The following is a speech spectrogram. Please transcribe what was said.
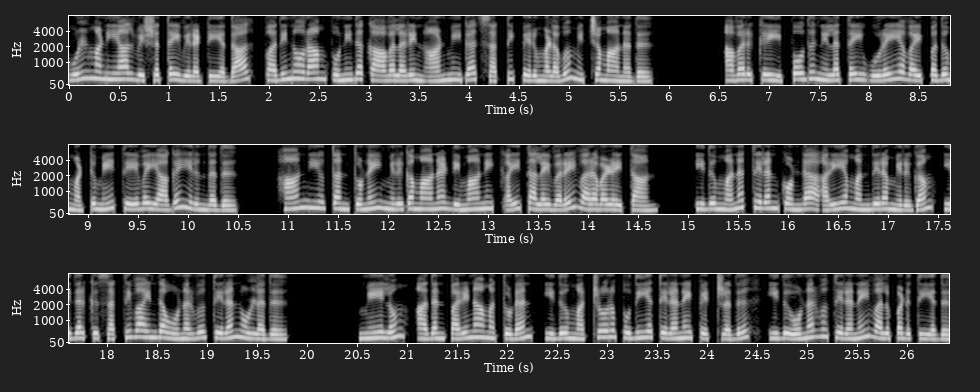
உள்மணியால் விஷத்தை விரட்டியதால் பதினோராம் புனித காவலரின் ஆன்மீக சக்தி பெருமளவு மிச்சமானது. அவருக்கு இப்போது நிலத்தை உறைய வைப்பது மட்டுமே தேவையாக இருந்தது. ஹான்யூ தன் துணை மிருகமான டிமானிக் ஐ தலைவரை வரவழைத்தான். இது மனத்திறன் கொண்ட அரிய மந்திர மிருகம். இதற்கு சக்தி வாய்ந்த உணர்வு திறன் உள்ளது. மேலும் அதன் பரிணாமத்துடன் இது மற்றொரு புதிய திறனை பெற்றது. இது உணர்வு திறனை வலுப்படுத்தியது.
